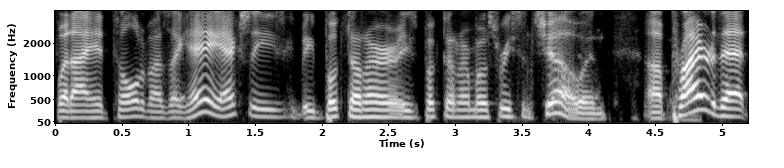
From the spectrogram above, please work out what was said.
but I had told him I was like, hey, actually, he's he booked on our he's booked on our most recent show. And uh, prior to that,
